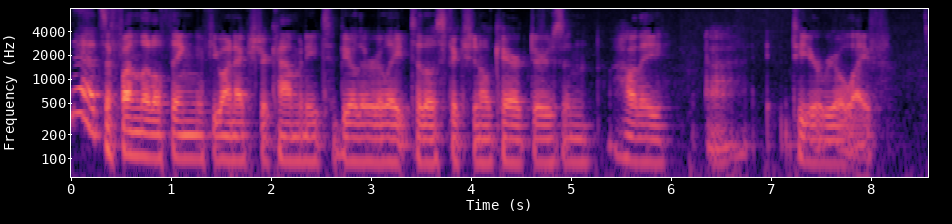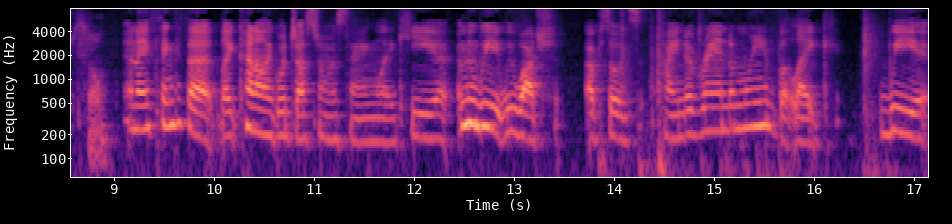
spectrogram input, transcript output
yeah, it's a fun little thing if you want extra comedy to be able to relate to those fictional characters and how they uh, to your real life. So, And I think that like kind of like what Justin was saying, like he I mean we we watch episodes kind of randomly, but like we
